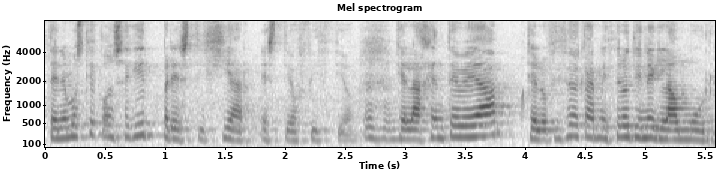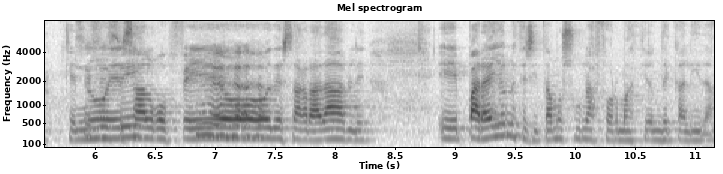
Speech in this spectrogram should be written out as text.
tenemos que conseguir prestigiar este oficio, que la gente vea que el oficio de carnicero tiene glamour, que no es algo feo, desagradable. Eh, para ello necesitamos una formación de calidad.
